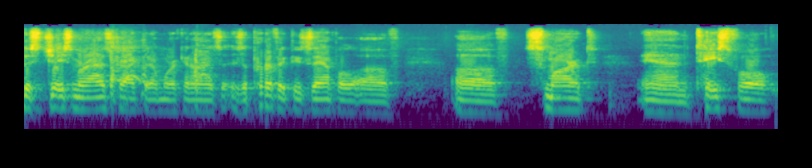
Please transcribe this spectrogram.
this Jason Mraz track that I'm working on is, is a perfect example of of smart and tasteful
